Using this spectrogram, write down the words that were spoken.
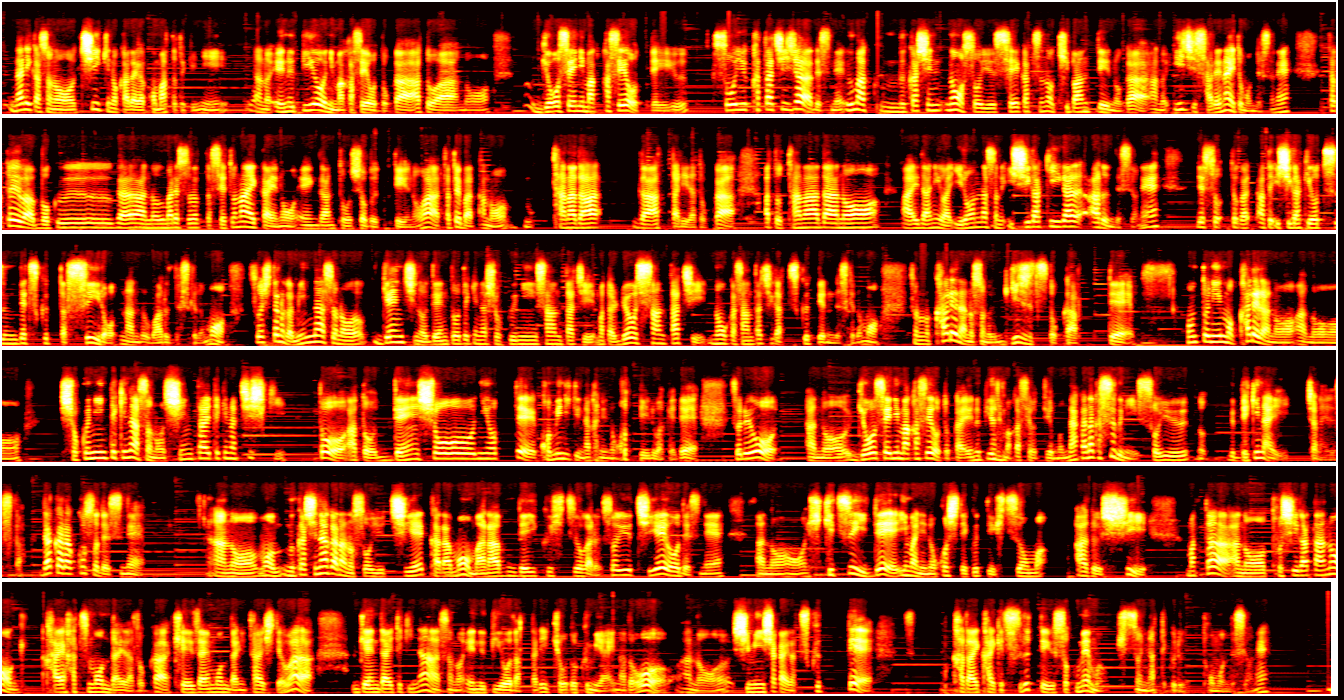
何かその地域の課題が困った時にあの NPO に任せようとかあとはあの行政に任せようっていうそういう形じゃですねうまく昔のそういう生活の基盤っていうのがあの維持されないと思うんですね。例えば僕があの生まれ育った瀬戸内海の沿岸島しょ部っていうのは例えばあの棚田があったりだとか、あと棚田の間にはいろんなその石垣があるんですよね。でそとかあと石垣を積んで作った水路などもあるんですけども、そうしたのがみんなその現地の伝統的な職人さんたち、また漁師さんたち、農家さんたちが作ってるんですけども、その彼らのその技術とかって、本当にもう彼らのあの職人的なその身体的な知識と、あと伝承によってコミュニティの中に残っているわけで、それをあの行政に任せようとか NPO に任せようっていうもなかなかすぐにそういうのできないじゃないですか。だからこそですねあのもう昔ながらのそういう知恵からも学んでいく必要があるそういう知恵をですねあの引き継いで今に残していくっていう必要もあるしまたあの都市型の開発問題だとか経済問題に対しては現代的な NPO だったり協同組合などをあの市民社会が作って課題解決するっていう側面も必要になってくると思うんですよね。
